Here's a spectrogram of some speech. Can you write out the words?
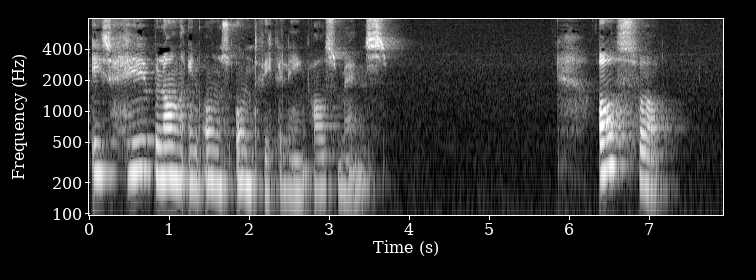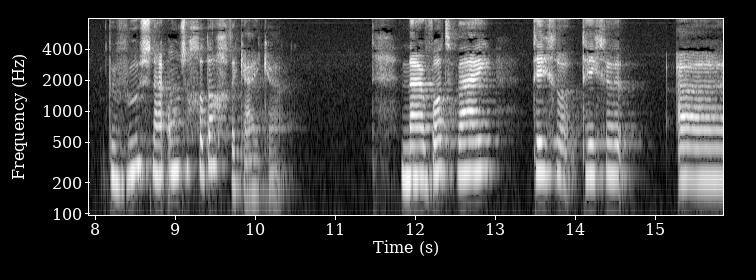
is heel belangrijk in onze ontwikkeling als mens. Als we bewust naar onze gedachten kijken, naar wat wij tegen, tegen uh,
